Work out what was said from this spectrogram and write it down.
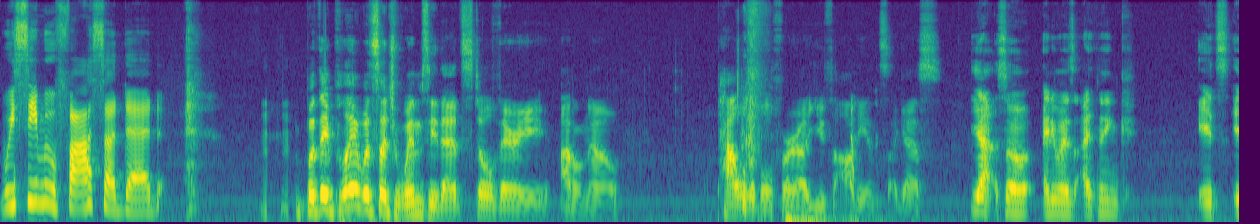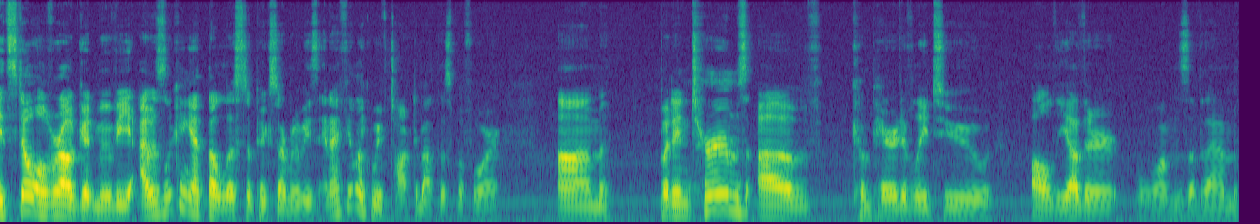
We see Mufasa dead. but they play it with such whimsy that it's still very I don't know palatable for a youth audience, I guess. Yeah, so anyways, I think it's it's still overall a good movie. I was looking at the list of Pixar movies and I feel like we've talked about this before. Um but in terms of comparatively to all the other ones of them,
